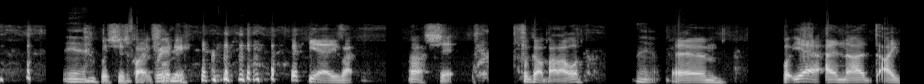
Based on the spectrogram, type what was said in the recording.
yeah. which is quite funny. yeah, he's like, oh shit, forgot about that one. Yeah. Um, but yeah, and I, I,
